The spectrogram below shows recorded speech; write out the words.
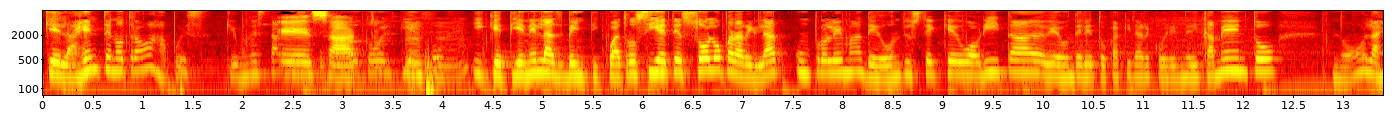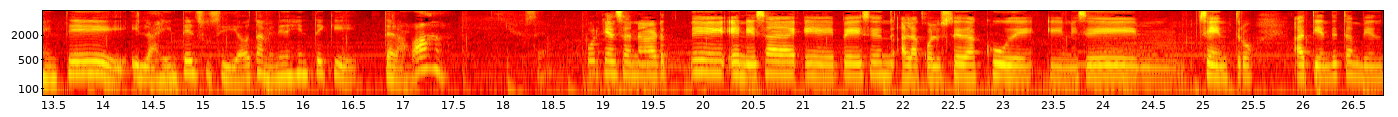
que la gente no trabaja, pues que uno está Exacto. todo el tiempo y que tiene las 24/7 solo para arreglar un problema de dónde usted quedó ahorita, de dónde le toca ir a recoger el medicamento, no, la gente, la gente del subsidiado también es gente que trabaja. porque en Sanar, eh, en esa EPS a la cual usted acude, en ese mm, centro, ¿atiende también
